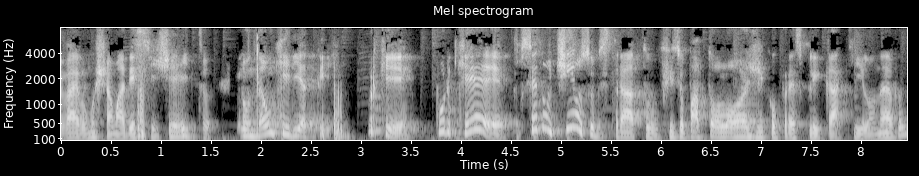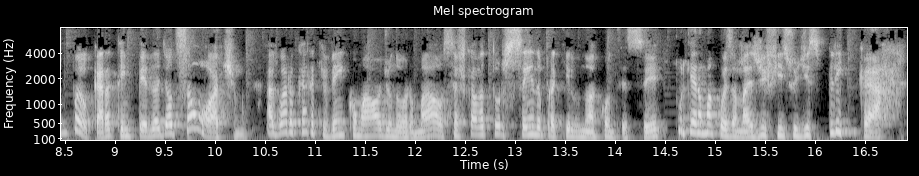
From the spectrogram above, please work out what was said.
vai, vamos chamar desse jeito, eu não queria ter. Por quê? Porque você não tinha um substrato fisiopatológico para explicar aquilo, né? Pô, o cara tem perda de audição, ótimo. Agora o cara que vem com uma áudio normal, você ficava torcendo para aquilo não acontecer, porque era uma coisa mais difícil de explicar.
